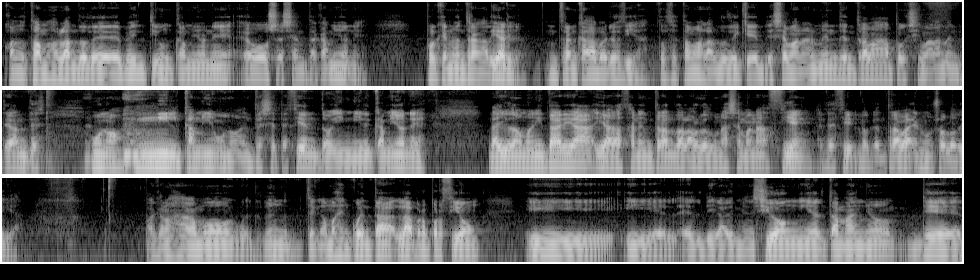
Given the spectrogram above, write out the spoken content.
cuando estamos hablando de 21 camiones o 60 camiones. Porque no entran a diario, entran cada varios días. Entonces estamos hablando de que semanalmente entraban aproximadamente antes unos 1000 camiones, entre 700 y 1000 camiones de ayuda humanitaria y ahora están entrando a lo largo de una semana 100, es decir, lo que entraba en un solo día. Para que nos hagamos, tengamos en cuenta la proporción y, la dimensión y el tamaño de,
